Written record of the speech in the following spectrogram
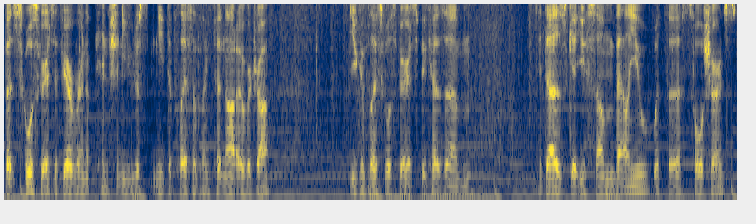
But school spirits, if you're ever in a pinch and you just need to play something to not overdraw, you can play school spirits because, um, it does get you some value with the soul shards.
